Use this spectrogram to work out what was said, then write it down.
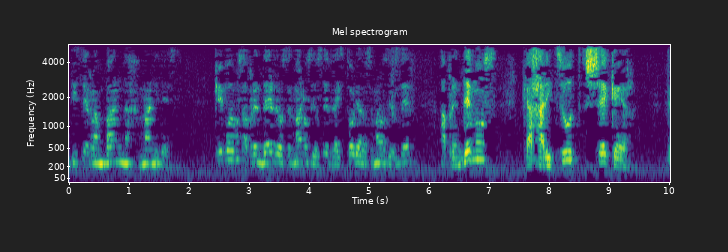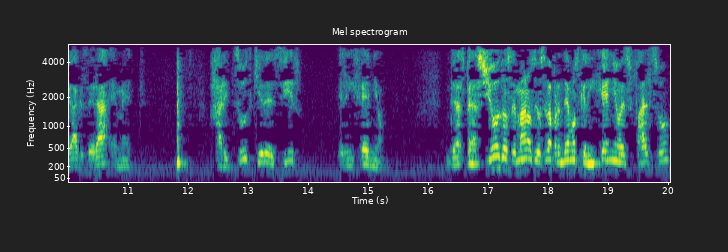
dice Ramban Nachmanides, ¿qué podemos aprender de los hermanos de Yosef, la historia de los hermanos de Yosef? Aprendemos que Haritzut Sheker Veagzera Emet Haritzut quiere decir el ingenio. De las los hermanos de Yosef aprendemos que el ingenio es falso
